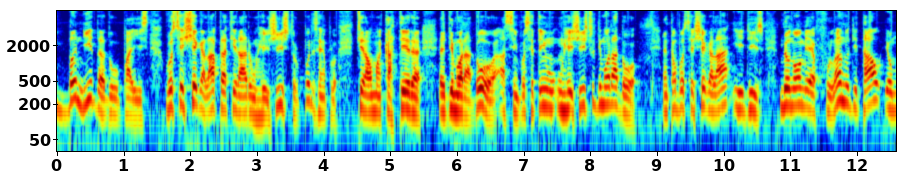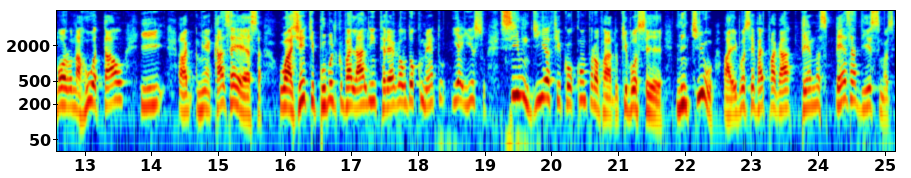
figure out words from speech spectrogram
banida do país. Você chega lá para tirar um registro, por exemplo, tirar uma carteira eh, de morador, assim, você tem um, um, registro de morador. Então você chega lá e diz: meu nome é fulano de tal, eu moro na rua tal e a minha casa é essa. O agente público vai lá e entrega o documento e é isso. Se um dia ficou comprovado que você mentiu, aí você vai pagar penas pesadíssimas.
